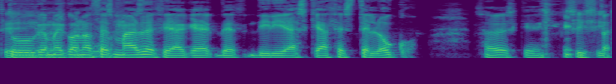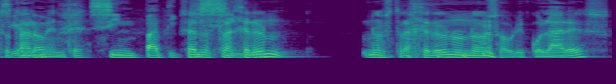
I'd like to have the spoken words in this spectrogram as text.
tú que me conoces más decía que, dirías que haces este loco, ¿sabes? Que, sí, sí, totalmente. Simpático. O sea, nos trajeron, nos trajeron unos auriculares.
